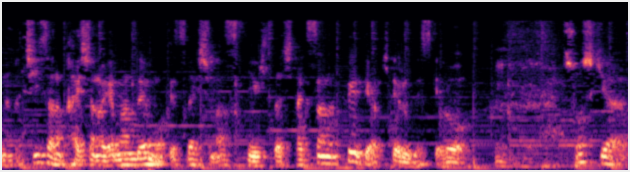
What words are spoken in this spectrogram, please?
なんか小さな会社の M&A もお手伝いしますっていう人たちたくさん増えてはきてるんですけど、正直は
